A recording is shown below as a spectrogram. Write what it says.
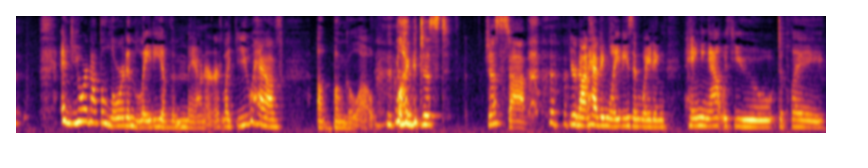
and you are not the lord and lady of the manor. Like you have a bungalow. like just just stop. You're not having ladies in waiting hanging out with you to play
